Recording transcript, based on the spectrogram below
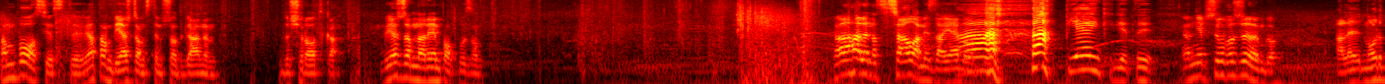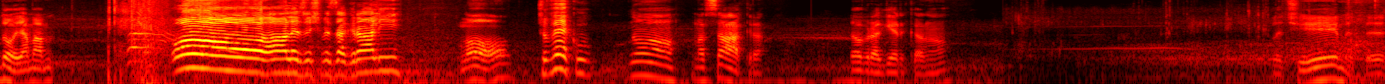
Tam boss jest, ty. Ja tam wjeżdżam z tym shotgunem. Do środka. Wjeżdżam na rympo puzą. A, ale na strzała mnie zajebał. Aha, pięknie, ty. Ja nie przyuważyłem go. Ale mordo, ja mam... O, ale żeśmy zagrali. No. Człowieku, no, masakra. Dobra gierka, no. Lecimy, ty.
